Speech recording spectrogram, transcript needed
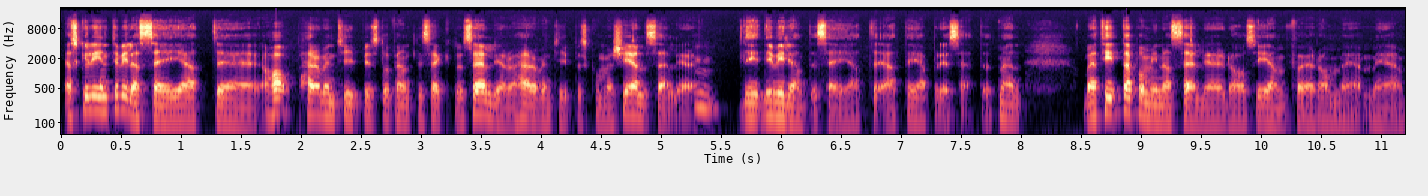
jag skulle inte vilja säga att eh, jaha, här har vi en typisk offentlig sektorsäljare och här har vi en typisk kommersiell säljare. Mm. Det, det vill jag inte säga att, att det är på det sättet. Men om jag tittar på mina säljare idag så jämför jag dem med, med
